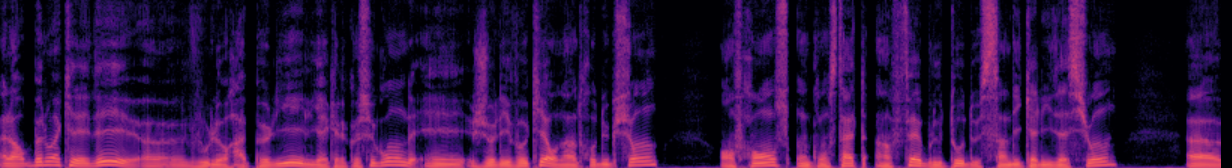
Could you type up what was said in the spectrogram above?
Alors, Benoît Kélédé, euh, vous le rappeliez il y a quelques secondes, et je l'évoquais en introduction, en France, on constate un faible taux de syndicalisation, euh,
